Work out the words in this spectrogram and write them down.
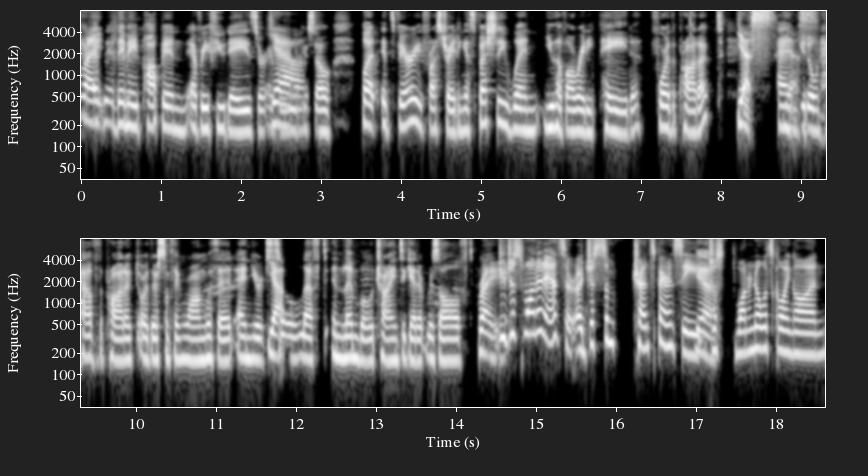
Right. They, they, may pop in every few days or every week or so but it's very frustrating, especially when you have already paid for the product. Yes. And yes. you don't have the product or there's something wrong with it and you're yeah. still left in limbo trying to get it resolved. Right. You just want an answer or just some transparency. Yeah. Just want to know what's going on.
